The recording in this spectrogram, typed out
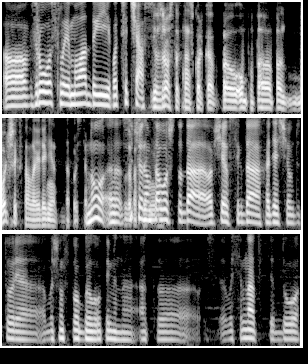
э, взрослые, молодые, вот сейчас. И взрослых насколько? Больше их стало или нет, допустим? Ну, э, с учетом того, что, да, вообще всегда ходящая аудитория, большинство было вот именно от 18 э, до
